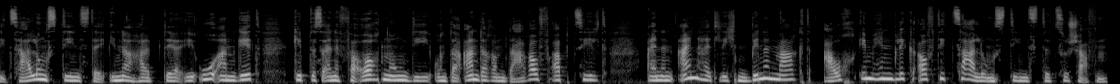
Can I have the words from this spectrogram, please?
die Zahlungsdienste innerhalb der EU angeht, gibt es eine Verordnung, die unter anderem darauf abzielt, einen einheitlichen Binnenmarkt auch im Hinblick auf die Zahlungsdienste zu schaffen.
